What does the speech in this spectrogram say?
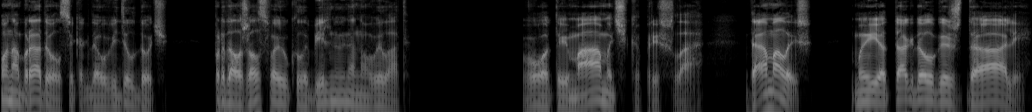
Он обрадовался, когда увидел дочь. Продолжал свою колыбельную на новый лад. «Вот и мамочка пришла. Да, малыш? Мы ее так долго ждали.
